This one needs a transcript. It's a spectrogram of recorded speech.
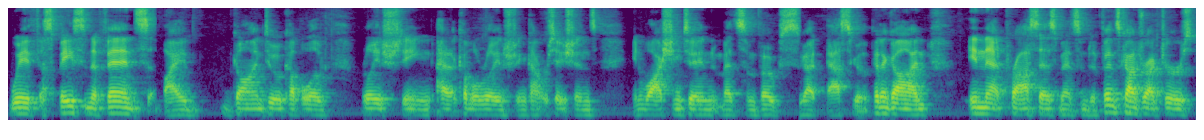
with space and defense, I had gone to a couple of really interesting, had a couple of really interesting conversations in Washington, met some folks, got asked to go to the Pentagon, in that process, met some defense contractors,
